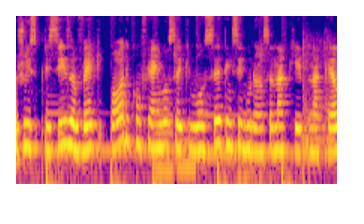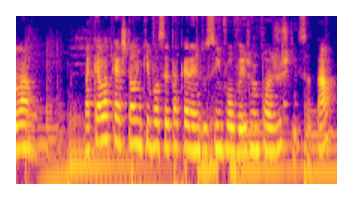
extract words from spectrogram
o juiz precisa ver que pode confiar em você, que você tem segurança naquele, naquela, naquela questão em que você está querendo se envolver junto à justiça, tá?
